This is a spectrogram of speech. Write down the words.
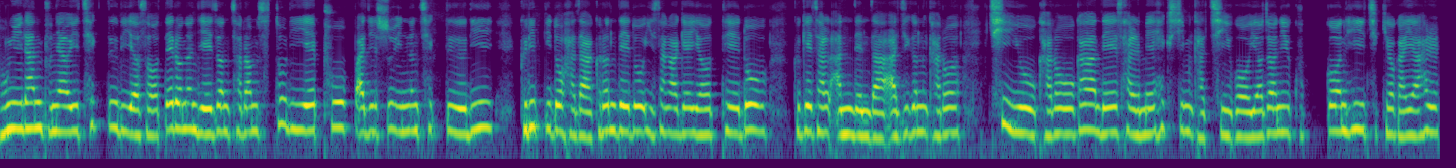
동일한 분야의 책들이어서 때로는 예전처럼 스토리에 푹 빠질 수 있는 책들이 그립기도 하다. 그런데도 이상하게 여태도 그게 잘 안 된다. 아직은 가로 치유, 가로가 내 삶의 핵심 가치이고 여전히 굳건히 지켜가야 할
